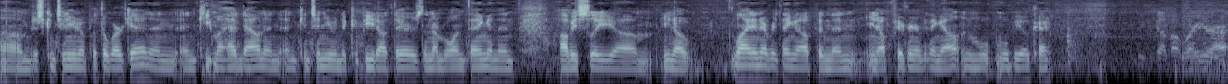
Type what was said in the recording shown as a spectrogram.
um, just continuing to put the work in and, and keep my head down and, and, continuing to compete out there is the number one thing. And then obviously um, you know lining everything up and then you know figuring everything out and we'll, we'll be okay. You feel about where you're at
